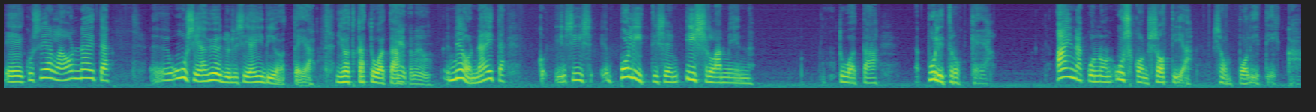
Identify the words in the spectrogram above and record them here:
ei kun siellä on näitä uusia hyödyllisiä idiootteja, jotka tuota... Keitä ne on? Ne on näitä, siis poliittisen islamin tuota, pulitrukkeja. Aina kun on uskon sotia, se on politiikkaa.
